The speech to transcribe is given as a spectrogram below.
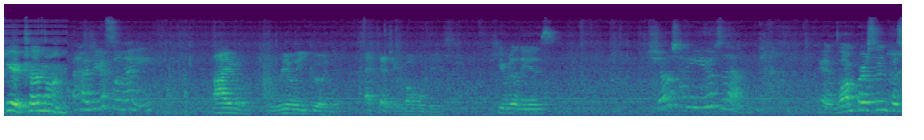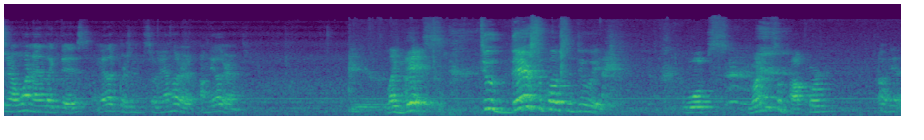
Here, try them on. How'd you get so many? I'm really good at catching bumblebees. He really is. Show us how you use them. Okay, one person puts it on one end like this, and the other person puts it on the other, on the other end. Like this. Dude, they're supposed to do it. Whoops. You want to get some popcorn? Oh yeah.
